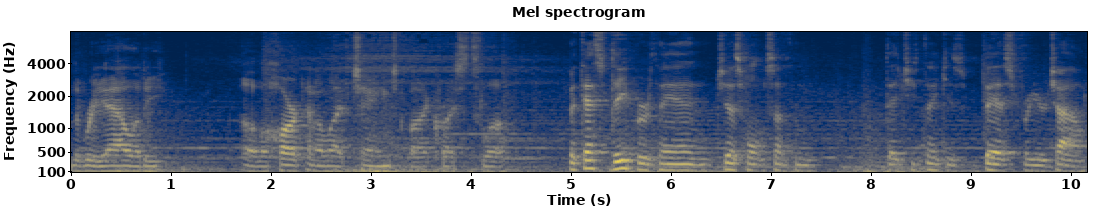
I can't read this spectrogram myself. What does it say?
the reality of a heart and a life changed by Christ's love. But that's deeper than just wanting something that you think is best for your child.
